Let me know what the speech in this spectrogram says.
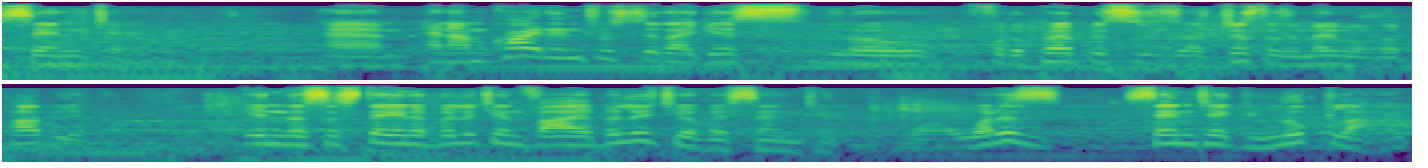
Sentech. Um, and I'm quite interested, I guess, you know, for the purposes, uh, just as a member of the public, in the sustainability and viability of a Sentech. What does Sentech look like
